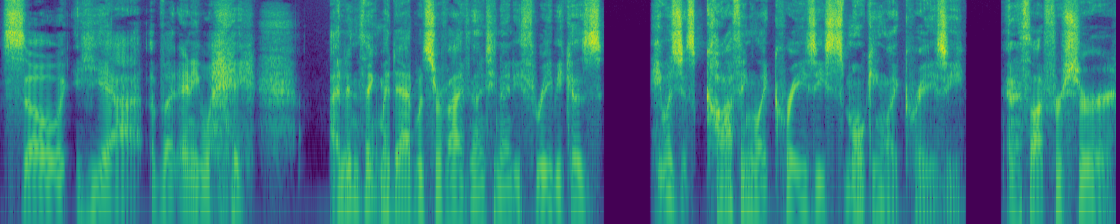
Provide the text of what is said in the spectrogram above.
so yeah. But anyway, I didn't think my dad would survive 1993 because he was just coughing like crazy, smoking like crazy. And I thought for sure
